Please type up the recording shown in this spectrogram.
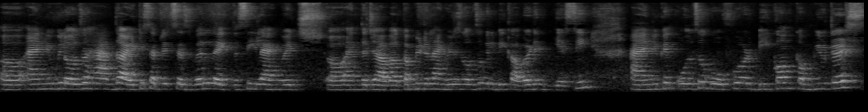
Uh, and you will also have the IT subjects as well like the C language uh, and the Java. Computer languages also will be covered in BSc. And you can also go for BCom computers.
